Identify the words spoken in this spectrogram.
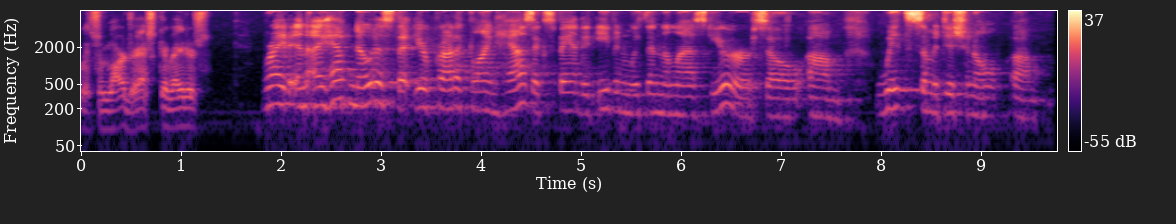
with some larger excavators. Right, and I have noticed that your product line has expanded even within the last year or so um, with some additional um,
